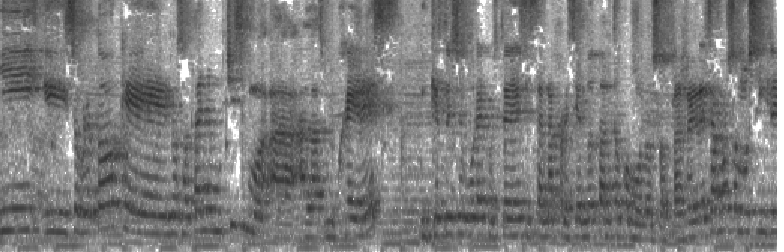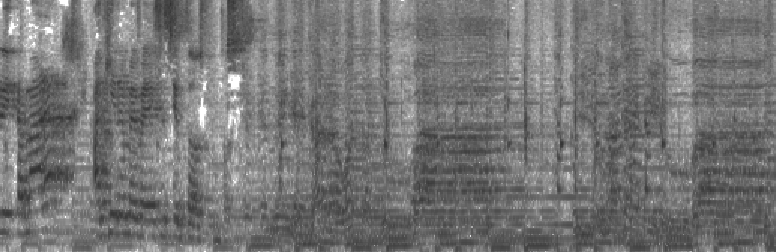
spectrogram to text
y, sobre todo que nos atañe muchísimo a, las mujeres y que estoy segura que ustedes están apreciando tanto como nosotras. Regresamos, somos Ingrid y Tamara, aquí en MBS 102.5.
